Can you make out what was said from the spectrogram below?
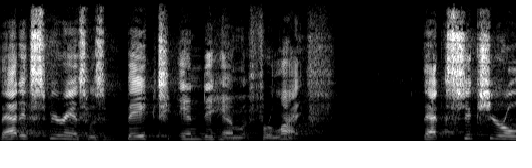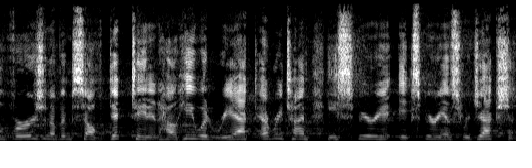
That experience was baked into him for life. That six year old version of himself dictated how he would react every time he experienced rejection.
